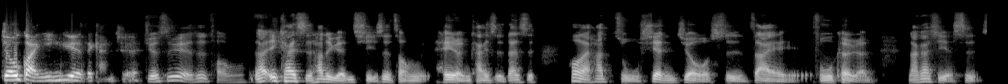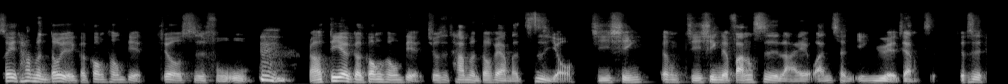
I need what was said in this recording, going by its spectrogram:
酒馆音乐的感觉。爵士乐也是从它一开始它的缘起是从黑人开始，但是后来它主线就是在服务客人。Nakashi 也是，所以他们都有一个共通点，就是服务。嗯，然后第二个共同点就是他们都非常的自由，即兴，用即兴的方式来完成音乐，这样子，就是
